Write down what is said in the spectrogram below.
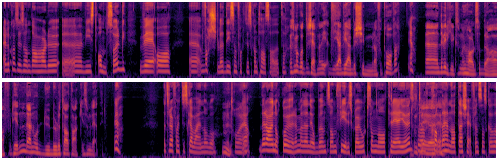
Eller du kan si sånn da har du uh, vist omsorg ved å uh, varsle de som faktisk kan ta seg av dette. Hvis man går til sjefen og sier, vi er bekymra for Tove. Ja. Uh, det virker ikke som hun har det så bra for tiden. Det er noe du burde ta tak i som leder. Ja. Det tror jeg faktisk er veien å gå. Mm. Det tror jeg. Ja. Dere har jo nok å gjøre med den jobben som fire skulle ha gjort, som nå tre gjør. Som så tre gjør, kan det hende at det er sjefen som skal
